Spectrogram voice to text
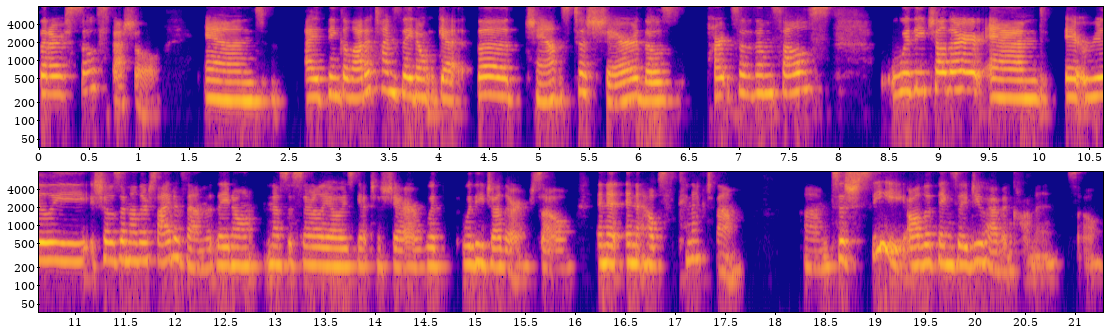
that are so special. And I think a lot of times they don't get the chance to share those parts of themselves with each other and it really shows another side of them that they don't necessarily always get to share with with each other. So and it and it helps connect them um, to see all the things they do have in common so.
